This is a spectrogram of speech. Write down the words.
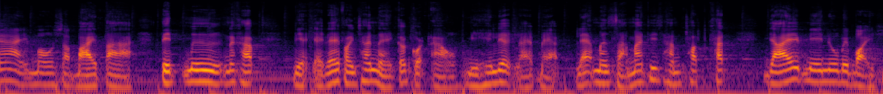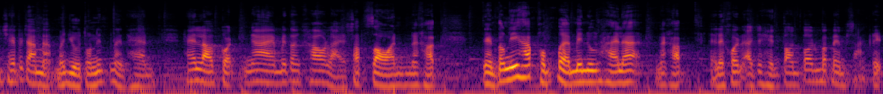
ง่ายมองสบายตา ติดมือนะครับเนี่ยอยากได้ฟังก์ชันไหนก็กดเอา มีให้เลือกหลายแบบ และมันสามารถที่ทำช็อตคัท ย้ายเมนูบ่อยๆที่ใช้ประจำอะมาอยู่ตรงนี้แทน ให้เรากดง่ายไม่ต้องเข้าหลายซับซ้อนนะครับอย่างตรงนี้ครับผมเปิดเมนูไทยแล้วนะครับหลายๆคนอาจจะเห็นตอนต้นว่าเป็นภาษาอังกฤษ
